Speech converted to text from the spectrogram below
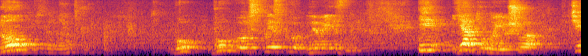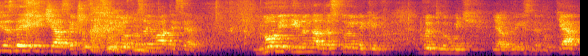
Ну, був, був у списку невиїзних. І я думаю, що через деякий час, якщо цим серйозно займатися, нові імена достойників випливуть якби із небуття.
